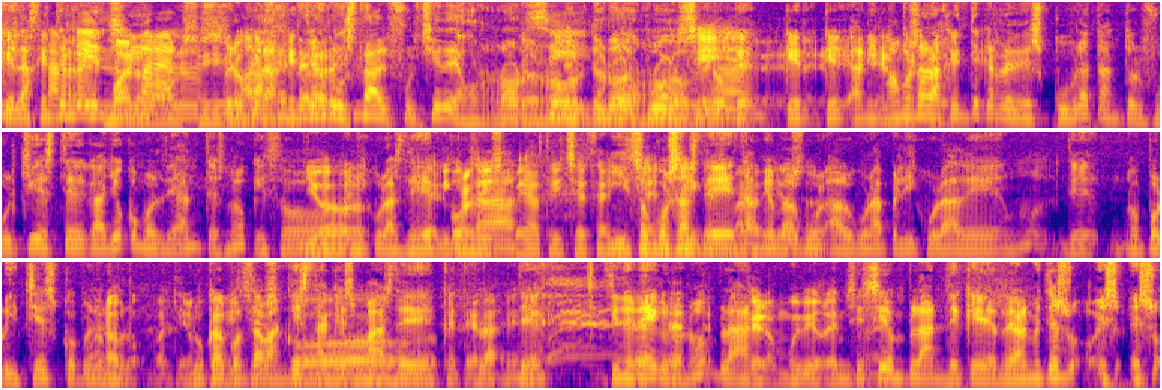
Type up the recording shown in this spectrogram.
que la gente también, re- ¿no? Bueno, para los... sí. pero a que la, la gente, gente le gusta el Fulci de horror. de horror, sí, de puro horror. Sí, pero eh, que, que- que animamos que a la gente que redescubra tanto el Fulci este gallo como el de antes, ¿no? Que hizo Yo- películas de películas de época, Beatrice Zen- hizo cosas que de también algún- alguna película de no, de no polichesco, pero, Bueno, pero un local contrabandista que es más de, que tela, ¿eh? de cine negro, ¿no? En plan, Pero muy violento, Sí, sí, ¿eh? en plan de que realmente es, es, es-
